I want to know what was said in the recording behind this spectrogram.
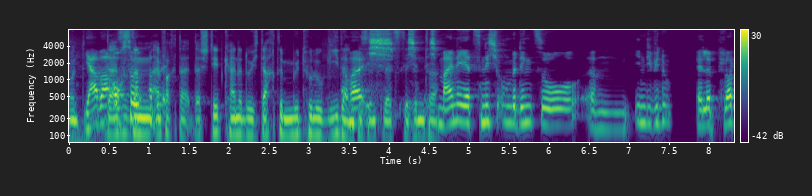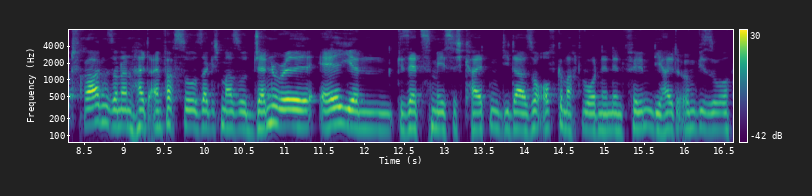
und Ja, aber da auch ist so- dann aber- einfach, da, da steht keine durchdachte Mythologie dann Aber ich, Letzte ich, hinter. ich meine jetzt nicht unbedingt so ähm, individuelle Plotfragen, sondern halt einfach so, sag ich mal, so General Alien Gesetzmäßigkeiten, die da so aufgemacht wurden in den Filmen, die halt irgendwie so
